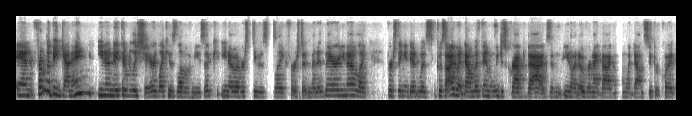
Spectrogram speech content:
and from the beginning, you know, Nathan really shared like his love of music. You know, ever since he was like first admitted there, you know, like first thing he did was because I went down with him and we just grabbed bags and you know an overnight bag and went down super quick.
